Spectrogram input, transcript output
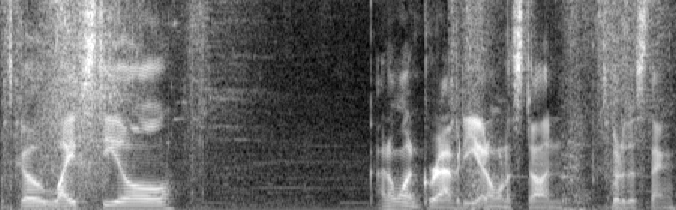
Let's go Lifesteal. I don't want Gravity, I don't want to stun. Let's go to this thing.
